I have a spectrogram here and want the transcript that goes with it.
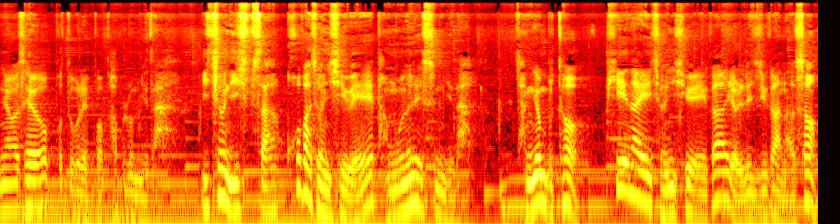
안녕하세요. 포토그래퍼 파블로입니다. 2024 코바 전시회에 방문을 했습니다. 작년부터 P&I 전시회가 열리지가 않아서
